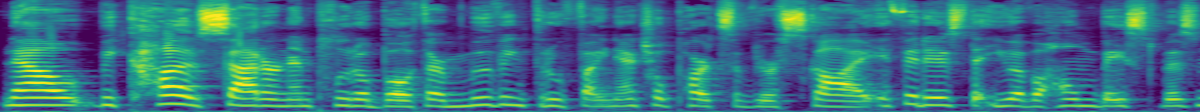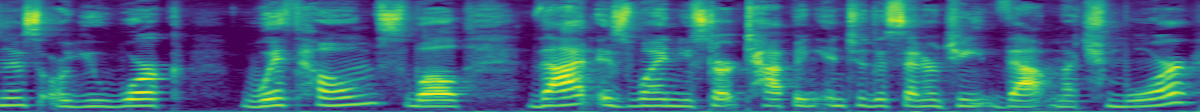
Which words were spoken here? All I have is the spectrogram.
Now, because Saturn and Pluto both are moving through financial parts of your sky, if it is that you have a home based business or you work with homes, well, that is when you start tapping into this energy that much more.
